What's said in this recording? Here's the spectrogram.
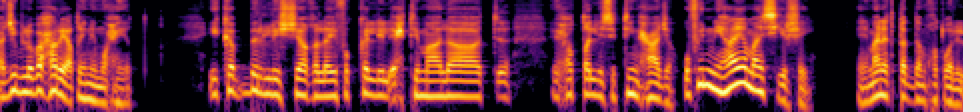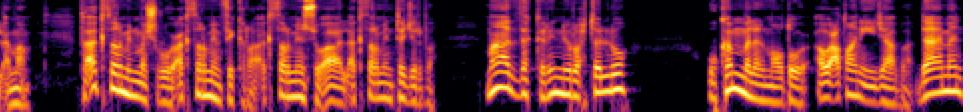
أجيب له بحر يعطيني محيط. يكبر لي الشغلة يفك لي الاحتمالات يحط لي ستين حاجة وفي النهاية ما يصير شيء. يعني ما نتقدم خطوة للأمام. فأكثر من مشروع أكثر من فكرة أكثر من سؤال أكثر من تجربة. ما أتذكر إني رحت له وكمل الموضوع أو أعطاني إجابة. دائما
